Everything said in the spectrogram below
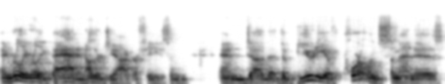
and really, really bad in other geographies. And and uh, the, the beauty of Portland cement is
